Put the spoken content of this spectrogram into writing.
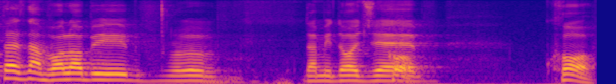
šta ja znam, voleo bi uh, da mi dođe... Ko?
